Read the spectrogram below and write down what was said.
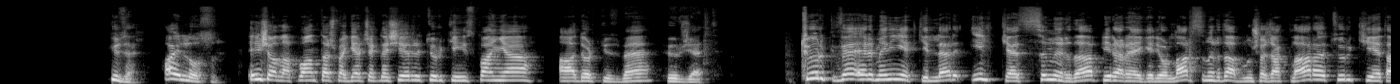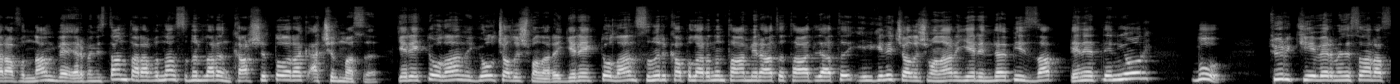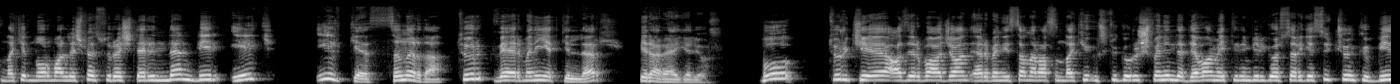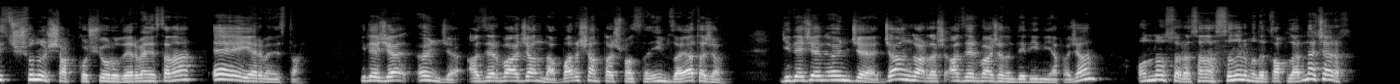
Güzel. Hayırlı olsun. İnşallah bu antlaşma gerçekleşir. Türkiye, İspanya, A400M, Hürjet. Türk ve Ermeni yetkililer ilk kez sınırda bir araya geliyorlar. Sınırda buluşacaklar. Türkiye tarafından ve Ermenistan tarafından sınırların karşılıklı olarak açılması, gerekli olan yol çalışmaları, gerekli olan sınır kapılarının tamiratı, tadilatı, ilgili çalışmalar yerinde bizzat denetleniyor. Bu Türkiye ve Ermenistan arasındaki normalleşme süreçlerinden bir ilk, ilk kez sınırda Türk ve Ermeni yetkililer bir araya geliyor. Bu Türkiye, Azerbaycan, Ermenistan arasındaki üçlü görüşmenin de devam ettiğinin bir göstergesi. Çünkü biz şunu şart koşuyoruz Ermenistan'a. Ey Ermenistan! Gideceğin önce Azerbaycan'da barış antlaşmasına imzayı atacaksın. Gideceğin önce can kardeş Azerbaycan'ın dediğini yapacaksın. Ondan sonra sana sınır mıdır kapılarını açarız.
